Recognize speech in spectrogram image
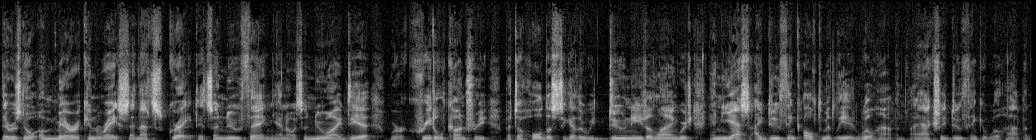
There is no American race, and that's great. It's a new thing. You know, it's a new idea. We're a creedal country, but to hold us together, we do need a language. And yes, I do think ultimately it will happen. I actually do think it will happen.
